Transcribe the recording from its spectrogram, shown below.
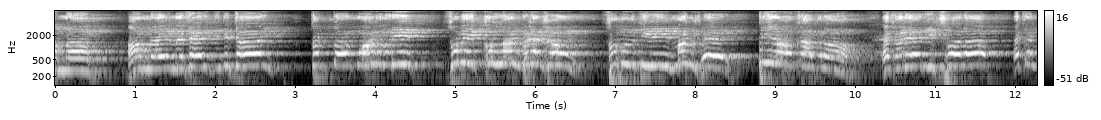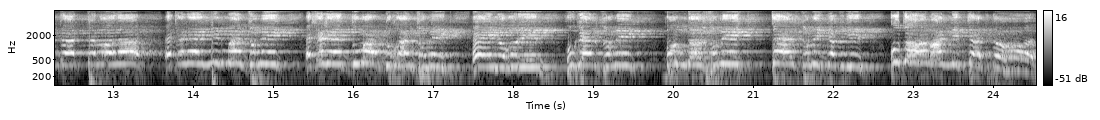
আমরা আমরা এই মেসেজ দিতে চাই, ছোট্ট মহানগরী শ্রমিক কল্যাণ ফেডারেশন সমিতি মানুষের প্রিয় কাপলাপ এখানে রিক্সাওয়ালা, এখানকার ঠেলাওয়ালা এখানে নির্মাণ শ্রমিক, এখানে দুমার দোকান শ্রমিক, এই নগরীর হোটেল শ্রমিক, বন্দর শ্রমিক, তেল শ্রমিকরা যদি কোথাও আবার নির্যাতিত হয়,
